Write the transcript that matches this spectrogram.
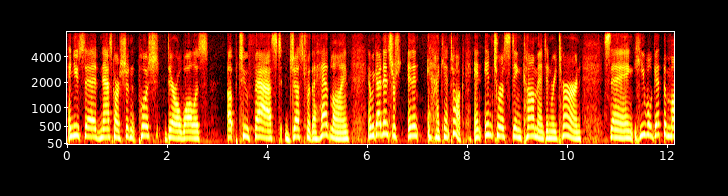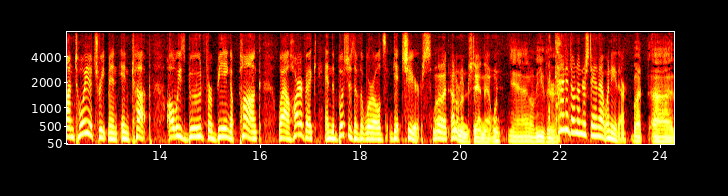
And you said NASCAR shouldn't push Darrell Wallace up too fast just for the headline. And we got an interest, I can't talk, an interesting comment in return saying he will get the Montoya treatment in Cup, always booed for being a punk, while Harvick and the Busches of the world get cheers. Well, I don't understand that one. Yeah, I don't either. I kind of don't understand that one either. But, uh,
